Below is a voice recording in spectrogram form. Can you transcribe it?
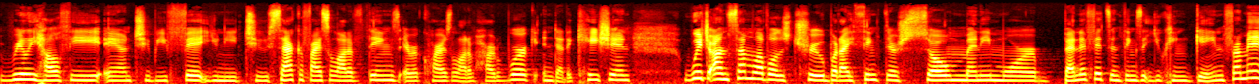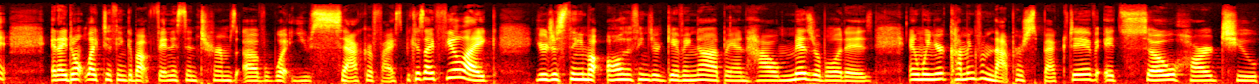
really healthy and to be fit, you need to sacrifice a lot of things. It requires a lot of hard work and dedication which on some level is true, but I think there's so many more benefits and things that you can gain from it. And I don't like to think about fitness in terms of what you sacrifice because I feel like you're just thinking about all the things you're giving up and how miserable it is. And when you're coming from that perspective, it's so hard to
